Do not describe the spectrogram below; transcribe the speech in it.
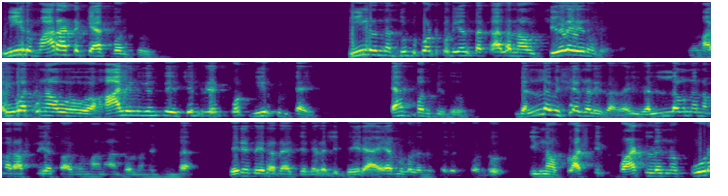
ನೀರು ಮಾರಾಟಕ್ಕೆ ಯಾಕೆ ಬಂತು? ನೀರನ್ನ ದುಡ್ಡು ಕೊಟ್ಟು ಕುಡಿಯಂತ ಕಾಲ ನಾವು ಕೇಳೇ ಇರಬೇಕು. ಇವತ್ತು ನಾವು ಹಾಲಿನಗಿಂತ ಹೆಚ್ಚಿನ ರೇಟ್ ಕೊಟ್ಟು ನೀರು ಕುಡಿತಾ ಇದ್ವಿ. ಯಾಕೆ ಬಂತಿದು ಎಲ್ಲ ವಿಷಯಗಳಿದಾವೆ. ಇವೆಲ್ಲವನ್ನ ನಮ್ಮ ರಾಷ್ಟ್ರೀಯ ಸ್ವಾಭಿಮಾನ ಆಂದೋಲನದಿಂದ ಬೇರೆ ಬೇರೆ ರಾಜ್ಯಗಳಲ್ಲಿ ಬೇರೆ ಆಯಾಮಗಳನ್ನು ತೆಗೆದುಕೊಂಡು ಈಗ ನಾವು ಪ್ಲಾಸ್ಟಿಕ್ ಬಾಟಲ್ ಅನ್ನು ಕೂಡ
